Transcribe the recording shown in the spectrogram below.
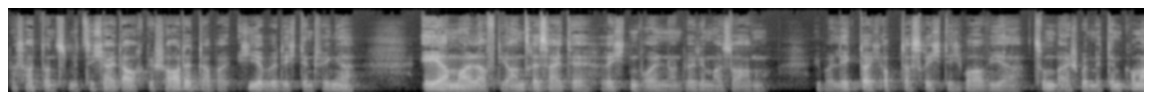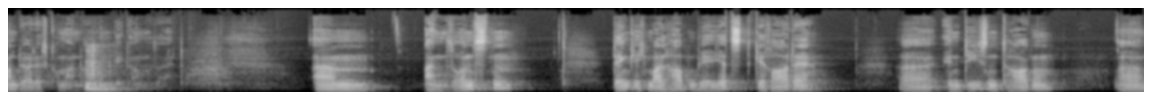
Das hat uns mit Sicherheit auch geschadet, aber hier würde ich den Finger eher mal auf die andere Seite richten wollen und würde mal sagen, überlegt euch, ob das richtig war, wie ihr zum Beispiel mit dem Kommandeur des Kommandos mhm. umgegangen seid. Ähm, Ansonsten, denke ich mal, haben wir jetzt gerade äh, in diesen Tagen äh,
